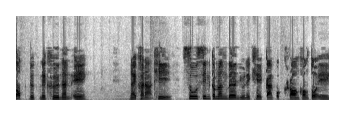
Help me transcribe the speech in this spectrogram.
ตกดึกในคืนนั้นเอง ในขณะที่ซูซินกำลังเดินอยู่ในเขตการปกครองของตัวเอง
